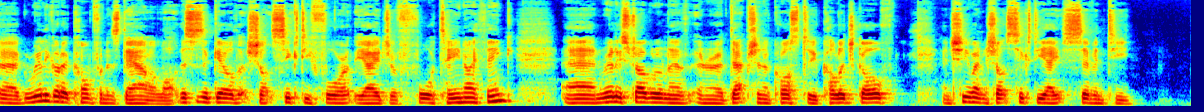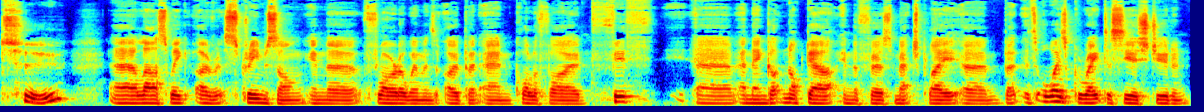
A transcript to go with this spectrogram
uh, really got her confidence down a lot. This is a girl that shot 64 at the age of 14, I think, and really struggled in her, in her adaptation across to college golf. And she went and shot 68 72 uh, last week over at Streamsong in the Florida Women's Open and qualified fifth. Uh, and then got knocked out in the first match play. Um, but it's always great to see a student,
